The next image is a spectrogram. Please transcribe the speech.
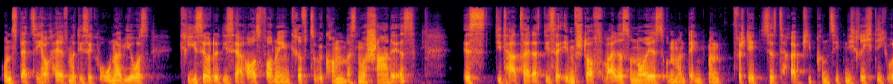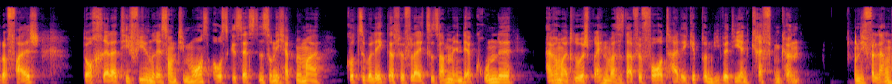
uns letztlich auch helfen wird, diese Coronavirus-Krise oder diese Herausforderung in den Griff zu bekommen. Was nur schade ist, ist die Tatsache, dass dieser Impfstoff, weil er so neu ist und man denkt, man versteht dieses Therapieprinzip nicht richtig oder falsch, doch relativ vielen Ressentiments ausgesetzt ist. Und ich habe mir mal kurz überlegt, dass wir vielleicht zusammen in der Grunde einfach mal drüber sprechen, was es da für Vorurteile gibt und wie wir die entkräften können. Und ich fange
